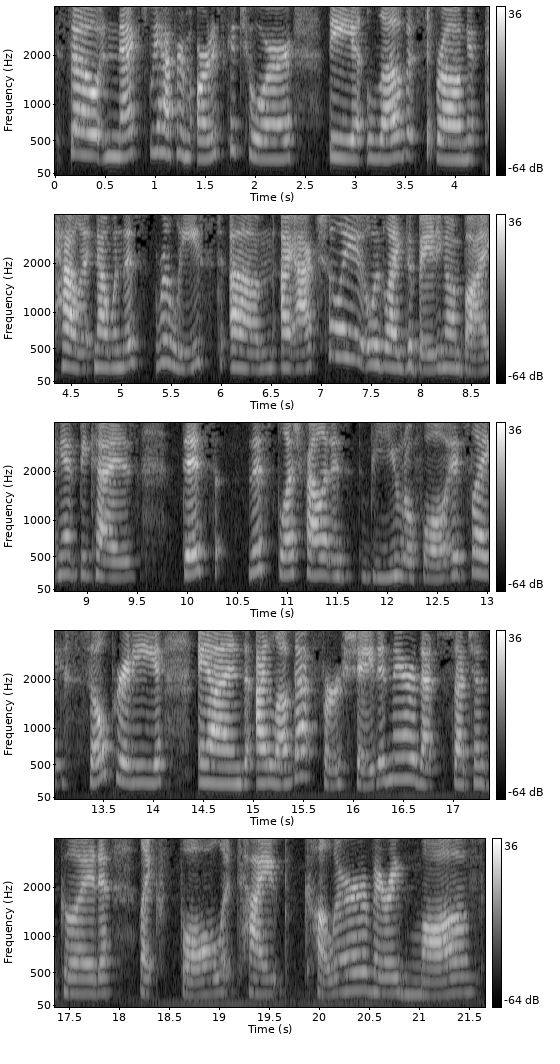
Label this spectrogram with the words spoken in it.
so next we have from Artist Couture the Love Sprung palette. Now when this released, um, I actually was like debating on buying it because this this blush palette is beautiful. It's like so pretty and I love that first shade in there. That's such a good like fall type color, very mauve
